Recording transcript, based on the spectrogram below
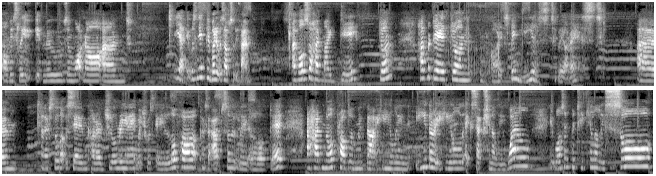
obviously it moves and whatnot and yeah it was nippy but it was absolutely fine. I've also had my daith done. Had my daith done oh god it's been years to be honest. Um and I've still got the same kind of jewellery in it which was a love heart because I absolutely loved it. I had no problem with that healing either. It healed exceptionally well. It wasn't particularly sore.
